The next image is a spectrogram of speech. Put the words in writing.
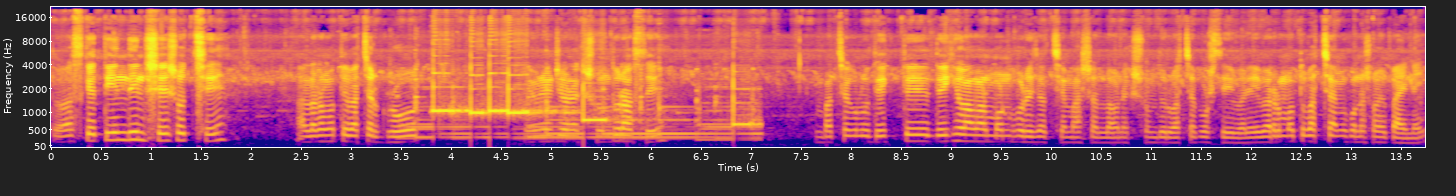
তো আজকে তিন দিন শেষ হচ্ছে। আল্লাহর মতে বাচ্চার গ্রোথ ইমিউনিটি অনেক সুন্দর আছে। বাচ্চাগুলো দেখতে, দেখেও আমার মন ভরে যাচ্ছে মার্শাল্লাহ অনেক সুন্দর বাচ্চা পড়ছে এবারে। এবারের মতো বাচ্চা আমি কোনো সময় পাই নাই।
